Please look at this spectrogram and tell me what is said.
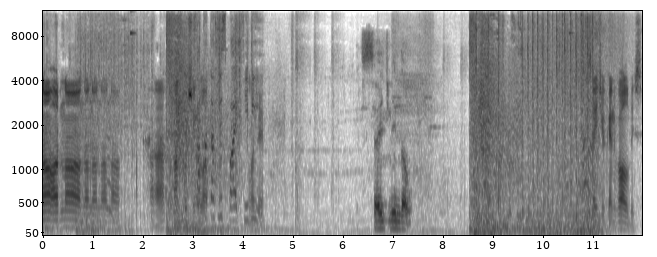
no, or no, no, no, no, no. Uh, I'm pushing low. Okay. Sage window. Sage, you can wall this.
